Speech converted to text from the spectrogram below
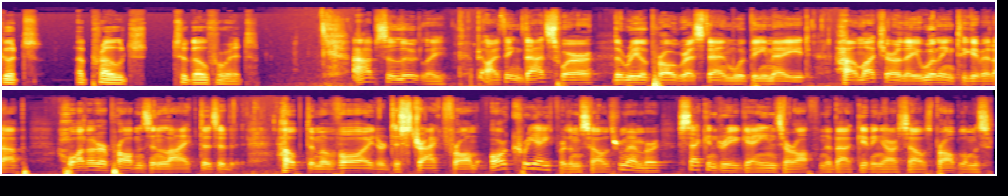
good approach to go for it. Absolutely. I think that's where the real progress then would be made. How much are they willing to give it up? What other problems in life does it help them avoid or distract from or create for themselves? Remember, secondary gains are often about giving ourselves problems,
